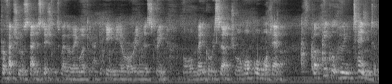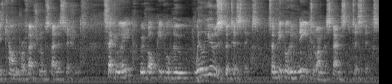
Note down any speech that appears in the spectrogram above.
professional statisticians, whether they work in academia or industry or medical research or, or, or whatever. but people who intend to become professional statisticians. Secondly, we've got people who will use statistics, so people who need to understand statistics.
